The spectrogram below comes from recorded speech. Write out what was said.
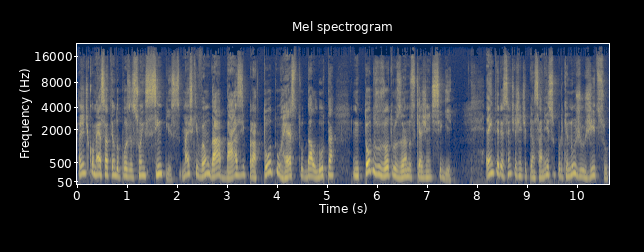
A gente começa tendo posições simples, mas que vão dar a base para todo o resto da luta em todos os outros anos que a gente seguir. É interessante a gente pensar nisso porque no jiu-jitsu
